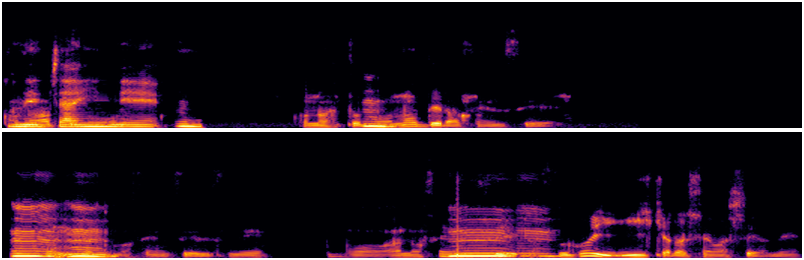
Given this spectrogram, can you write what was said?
お姉ちゃんいいね。うんこの後の小野寺先生、うん音先生ですねもうあの先生がすごいいいキャラしてましたよね、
